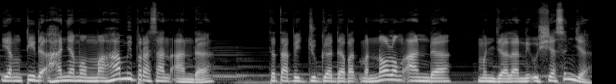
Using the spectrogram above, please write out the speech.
yang tidak hanya memahami perasaan Anda, tetapi juga dapat menolong Anda menjalani usia senja?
